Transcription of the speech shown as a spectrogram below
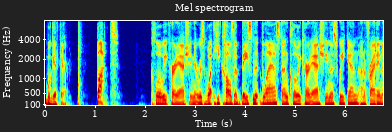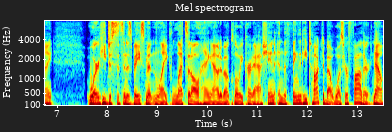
We'll get there. But Khloe Kardashian, there was what he calls a basement blast on Khloe Kardashian this weekend on a Friday night, where he just sits in his basement and like lets it all hang out about Khloe Kardashian. And the thing that he talked about was her father. Now,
